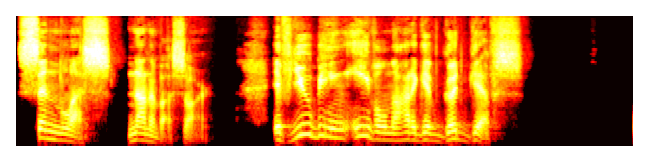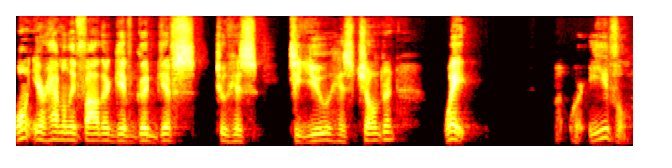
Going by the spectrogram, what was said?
sinless. None of us are. If you being evil know how to give good gifts, won't your heavenly Father give good gifts to his to you, his children? Wait, but we're evil.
